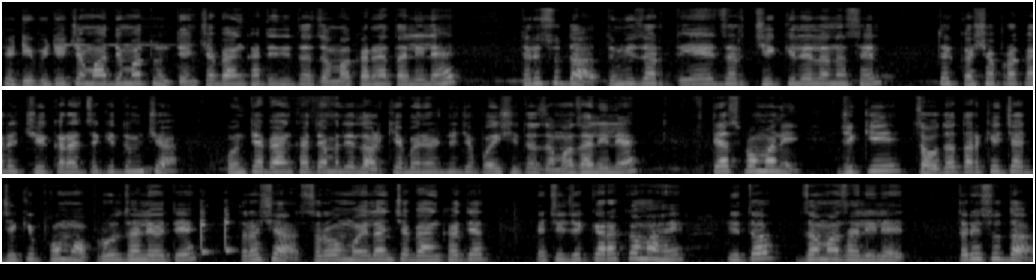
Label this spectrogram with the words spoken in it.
ते डी बी टीच्या माध्यमातून त्यांच्या बँक खात्यात तिथं जमा करण्यात आलेले आहे. तरीसुद्धा तुम्ही जर ते जर चेक केलेलं नसेल तर कशा प्रकारे चेक करायचं की तुमच्या कोणत्या बँक खात्यामध्ये लाडकी बहीण योजनेचे पैसे इथं जमा झालेले आहे? त्याचप्रमाणे जे की चौदा तारखेच्या जे की फॉर्म अप्रूव्ह झाले होते तर अशा सर्व महिलांच्या बँक खात्यात याची जे काही रक्कम आहे तिथं जमा झालेली आहेत. तरीसुद्धा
